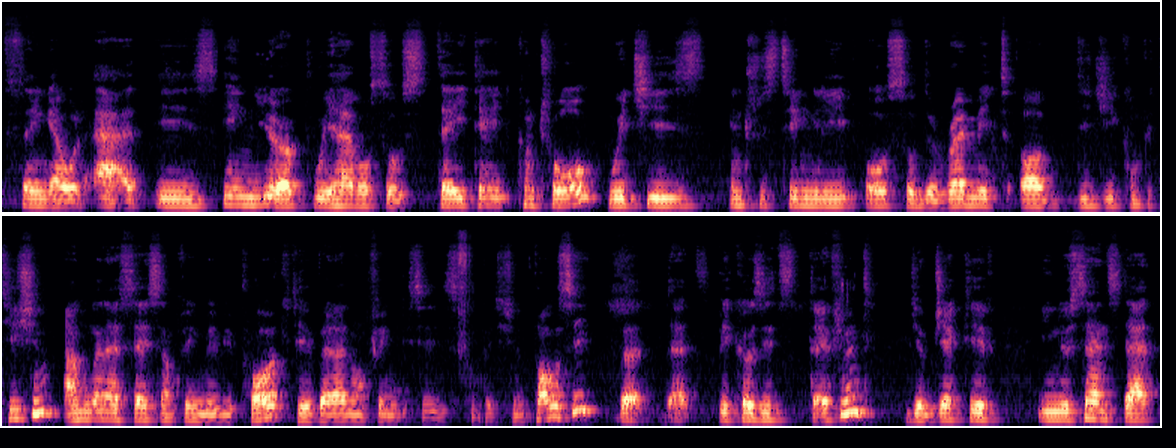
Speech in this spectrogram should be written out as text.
thing I would add is in Europe we have also state aid control, which is interestingly also the remit of DG competition. I'm gonna say something maybe provocative, but I don't think this is competition policy. But that's because it's different. The objective, in the sense that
